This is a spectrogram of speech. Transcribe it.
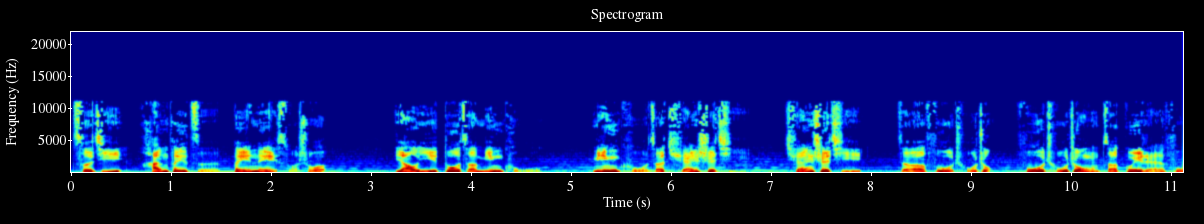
此即韩非子背内所说：“徭役多则民苦，民苦则权势起，权势起则富除众。”富除众则贵人富，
